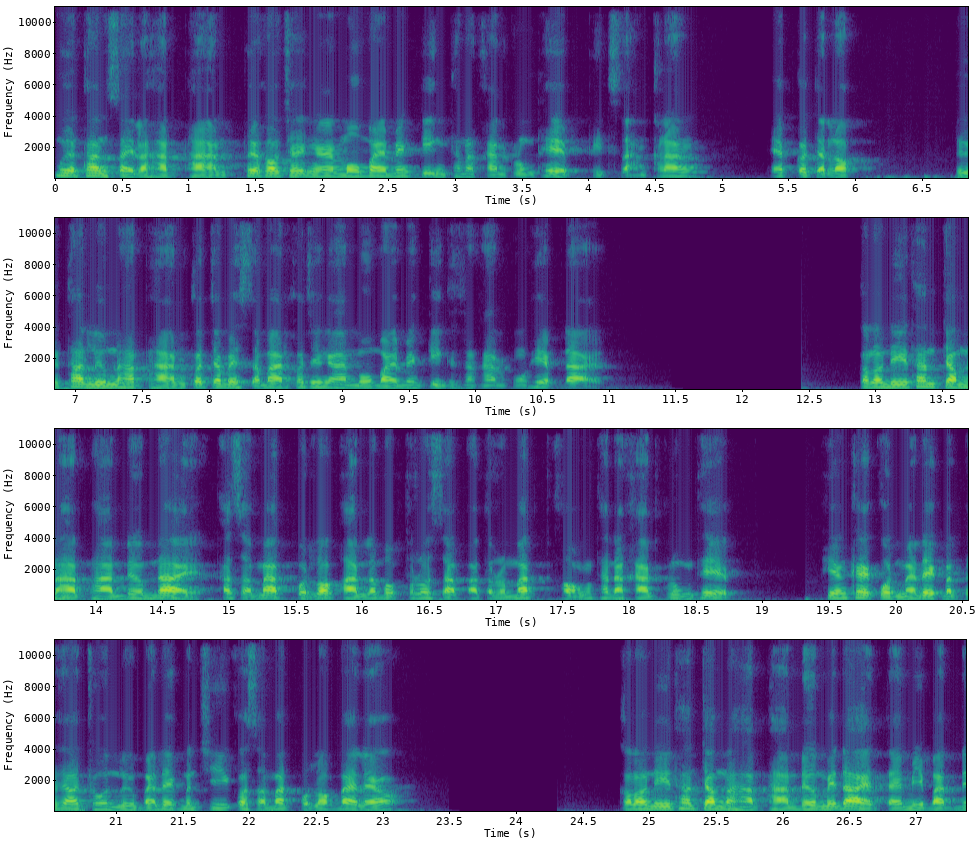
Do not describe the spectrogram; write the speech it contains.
เมื่อท่านใส่รหัสผ่านเพื่อเข้าใช้งานโมบายแบงกิ้งธนาคารกรุงเทพผิด 3 ครั้ง แอปก็จะล็อก หรือท่านลืมรหัสผ่านก็จะไม่สามารถเข้าใช้งานโมบายแบงกิ้งธนาคารกรุงเทพได้ กรณีท่านจำรหัสผ่านเดิมได้ ถ้านสามารถปลดล็อกผ่านระบบโทรศัพท์อัตโนมัติของธนาคารกรุงเทพ เพียงแค่กดหมายเลขบัตรประชาชน หรือหมายเลขบัญชีก็สามารถปลดล็อกได้แล้ว กรณีท่านจำรหัสผ่านเดิมไม่ได้ แต่มีบัตรเด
